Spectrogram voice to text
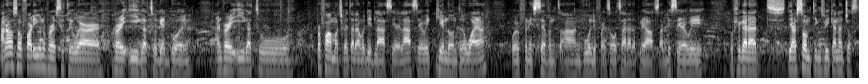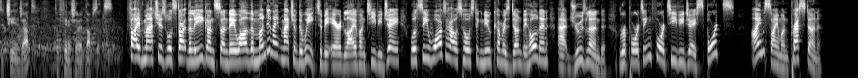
and also for the university. We're very eager to get going and very eager to perform much better than we did last year. Last year we came down to the wire we finished seventh on goal difference outside of the playoffs. And this year we we figured that there are some things we can adjust to change that to finish in the top six. Five matches will start the league on Sunday, while the Monday night match of the week to be aired live on TVJ will see Waterhouse hosting newcomers Dunbeholden at Drewsland. Reporting for TVJ Sports, I'm Simon Preston.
